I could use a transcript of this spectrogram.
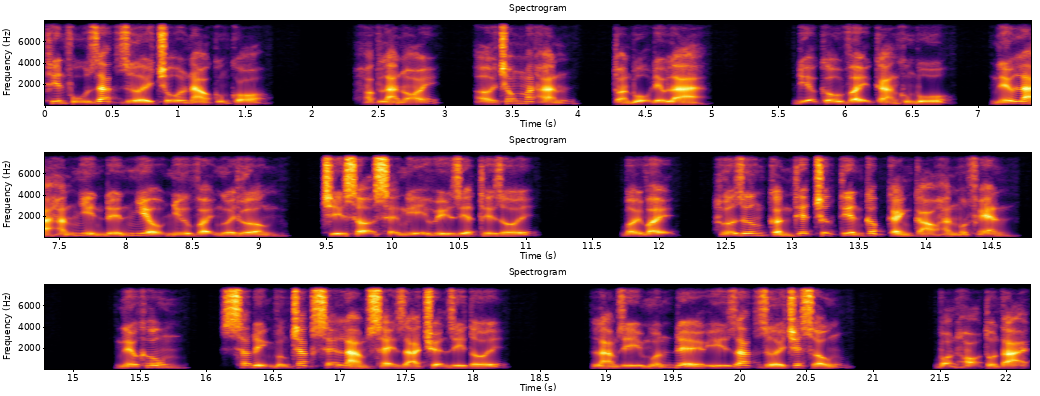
thiên phú rác rưởi chỗ nào cũng có. Hoặc là nói, ở trong mắt hắn, toàn bộ đều là. Địa cầu vậy càng khủng bố, nếu là hắn nhìn đến nhiều như vậy người thường, chỉ sợ sẽ nghĩ hủy diệt thế giới. Bởi vậy, hứa dương cần thiết trước tiên cấp cảnh cáo hắn một phen. Nếu không, xác định vững chắc sẽ làm xảy ra chuyện gì tới. Làm gì muốn để ý rác rưởi chết sống. Bọn họ tồn tại,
